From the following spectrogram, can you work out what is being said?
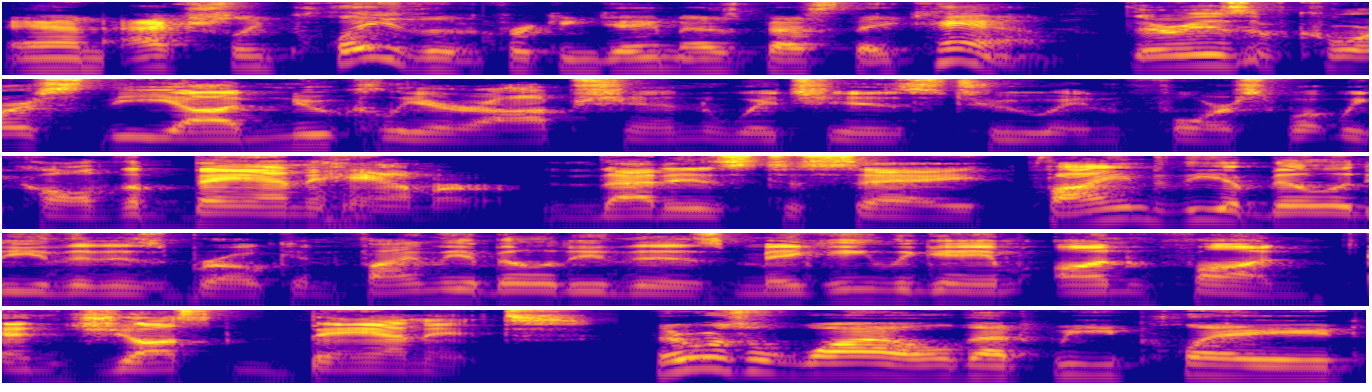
and actually play the freaking game as best they can. There is, of course, the uh, nuclear option, which is to enforce what we call the ban hammer. And that is to say, find the ability that is broken, find the ability that is making the game unfun, and just ban it. There was a while that we played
